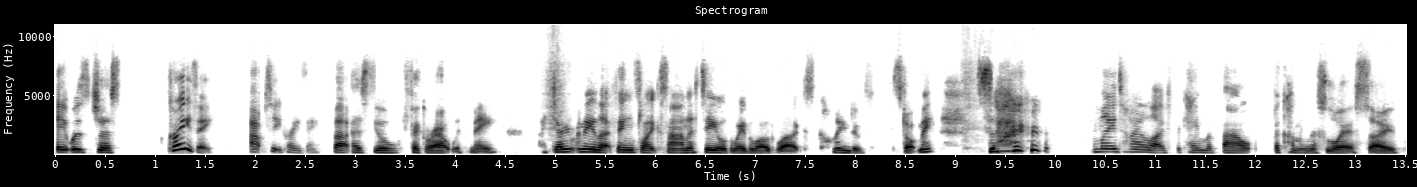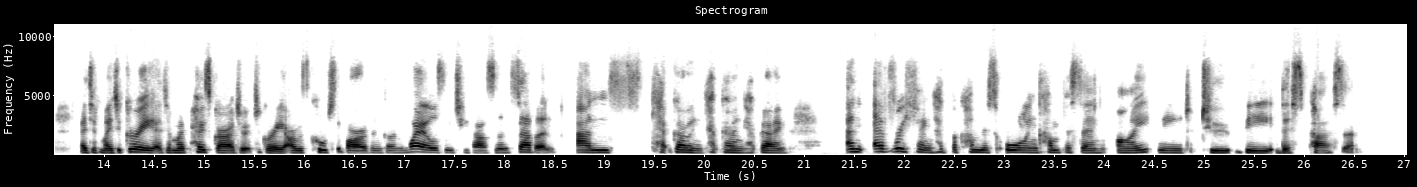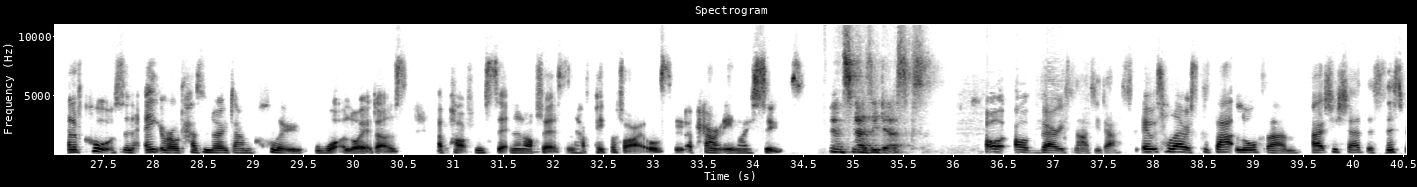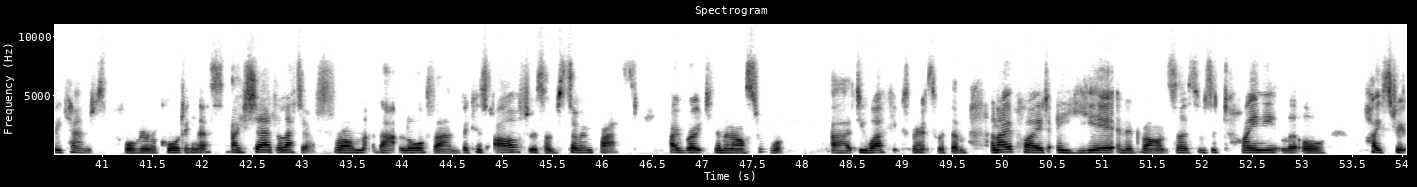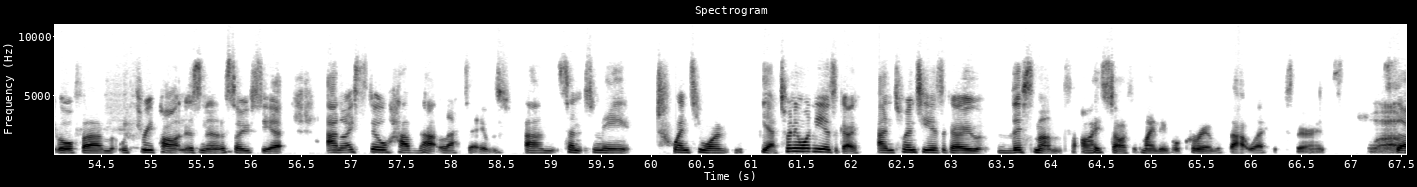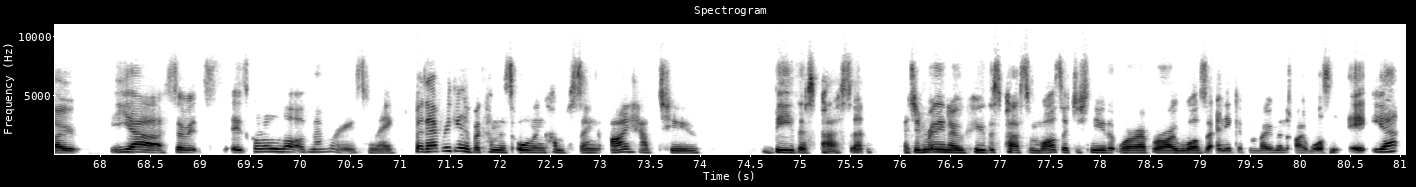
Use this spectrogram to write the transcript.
It was just crazy, absolutely crazy. But as you'll figure out with me, I don't really let things like sanity or the way the world works kind of stop me. So my entire life became about becoming this lawyer. So I did my degree, I did my postgraduate degree. I was called to the Bar of England and Wales in 2007 and kept going, kept going, kept going. And everything had become this all encompassing I need to be this person. And of course, an eight year old has no damn clue what a lawyer does, apart from sit in an office and have paper files and apparently nice suits. And snazzy desks. Oh, oh, very snazzy desk. It was hilarious because that law firm, I actually shared this this weekend just before we were recording this. I shared a letter from that law firm because afterwards I was so impressed. I wrote to them and asked, what uh, do you work experience with them? And I applied a year in advance. So this was a tiny little high street law firm with three partners and an associate. And I still have that letter. It was um, sent to me 21 yeah 21 years ago. And 20 years ago this month i started my legal career with that work experience. Wow. so yeah so it's it's got a lot of memories for me. But everything had become this all encompassing i had to be this person. I didn't really know who this person was. I just knew that wherever i was at any given moment i wasn't it yet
